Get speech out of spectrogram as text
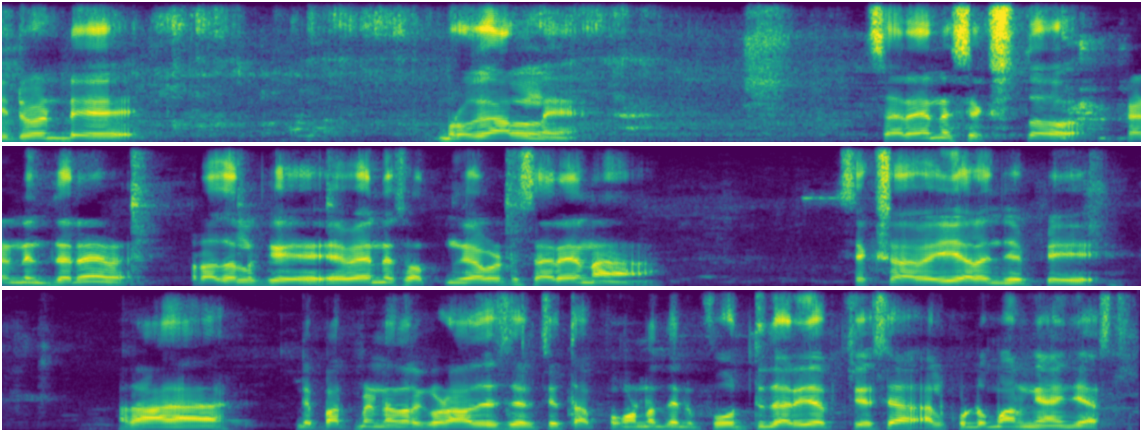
ఇటువంటి మృగాల్ని సరైన శిక్షతో ఖండితేనే ప్రజలకి అవేర్నెస్ వస్తుంది కాబట్టి సరైన శిక్ష వేయాలని చెప్పి డిపార్ట్మెంట్ అందరికీ కూడా ఆదేశాలు ఇచ్చి తప్పకుండా దీన్ని పూర్తి దర్యాప్తు చేసి వాళ్ళ కుటుంబానికి న్యాయం చేస్తాం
